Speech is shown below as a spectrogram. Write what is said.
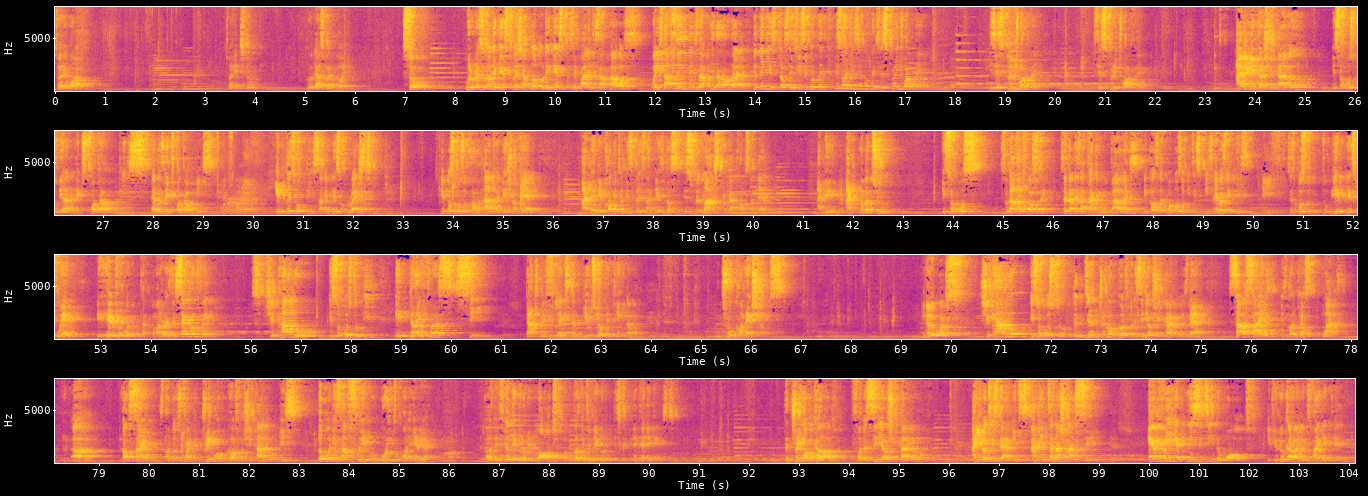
21. 22. Good, that's where I'm going. So, we wrestle not against flesh and blood, but against principalities and powers. When you start seeing things happening and all that, you think it's just a physical thing. It's not a physical thing, it's a spiritual thing. It's a spiritual thing. It's a spiritual thing. I believe that Chicago is supposed to be an exporter of peace. Everyone say exporter of peace. A place of peace and a place of rest. People are supposed to come have vacation here, and then they come into this place and there's just this relaxed thing that comes on them. And they and number two, it's supposed so that's the first thing. Satan is attacking with violence because the purpose of it is peace. Everybody say peace. Peace. So it's supposed to, to be a place where a heaven will come and rest. The second thing, Chicago is supposed to be a diverse city that reflects the beauty of the kingdom through connections. In other words, Chicago is supposed to, the dream of God for the city of Chicago is that South side is not just black. Uh, North side is not just white. The dream of God for Chicago is nobody's afraid of going to one area because they feel they're going to be mocked or because they feel they're going to be discriminated against. The dream of God for the city of Chicago, and you notice that it's an international city. Every ethnicity in the world, if you look around, you'll find it there.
